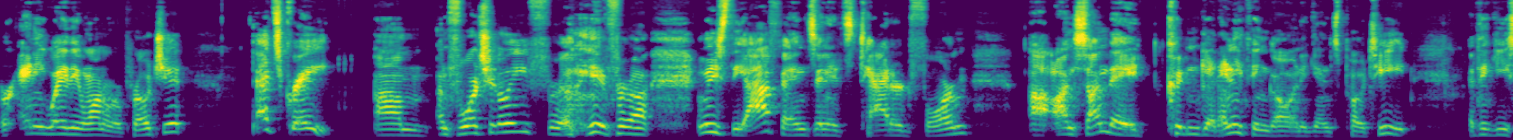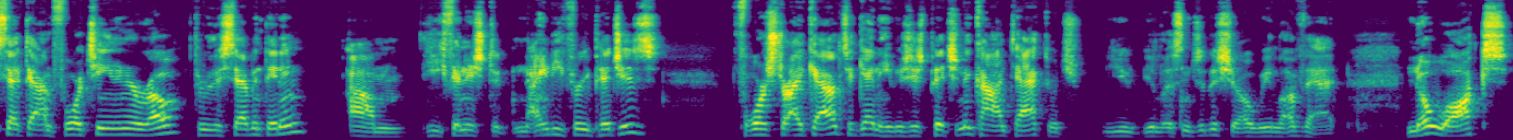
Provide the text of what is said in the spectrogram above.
or any way they want to approach it, that's great. Um, unfortunately, for, for uh, at least the offense in its tattered form, uh, on Sunday, couldn't get anything going against Poteet. I think he set down 14 in a row through the seventh inning. Um, he finished at 93 pitches, four strikeouts. Again, he was just pitching to contact, which you you listen to the show, we love that. No walks.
